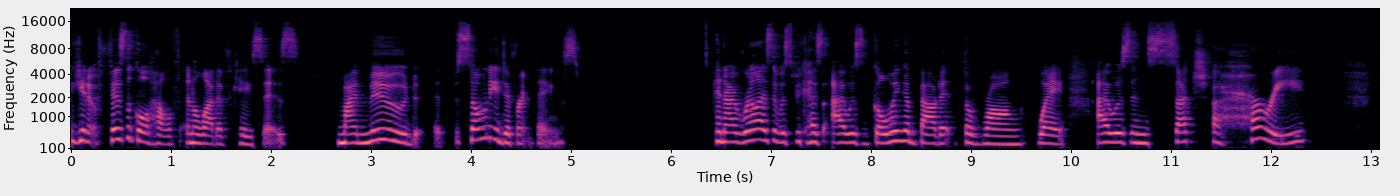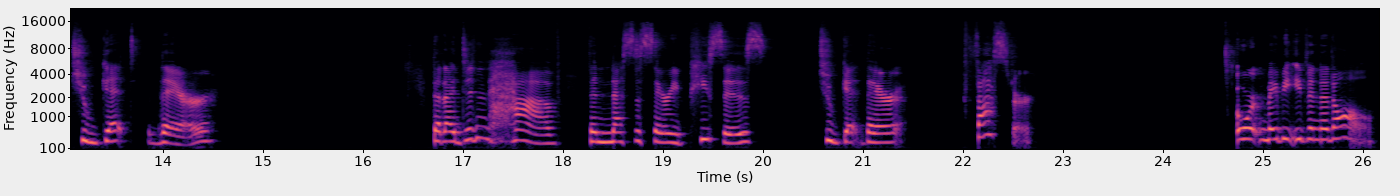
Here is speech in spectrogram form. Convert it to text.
you know, physical health in a lot of cases, my mood, so many different things. And I realized it was because I was going about it the wrong way. I was in such a hurry to get there that I didn't have the necessary pieces to get there faster. Or maybe even at all.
